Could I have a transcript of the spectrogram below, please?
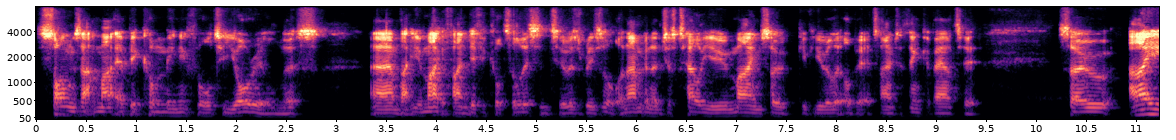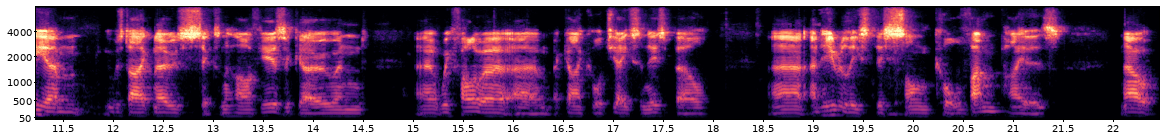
songs that might have become meaningful to your illness um, that you might find difficult to listen to as a result. And I'm going to just tell you mine, so give you a little bit of time to think about it. So I um, was diagnosed six and a half years ago, and uh, we follow a, um, a, guy called Jason Isbell, uh, and he released this song called Vampires. Now,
